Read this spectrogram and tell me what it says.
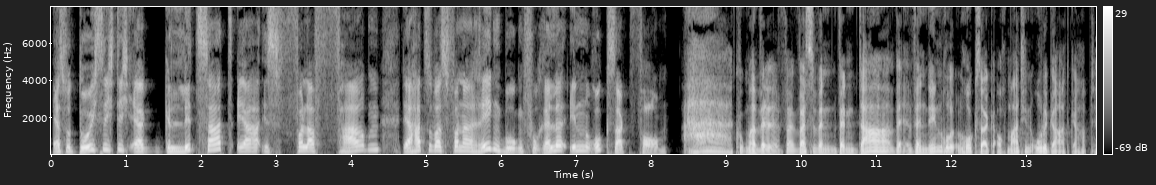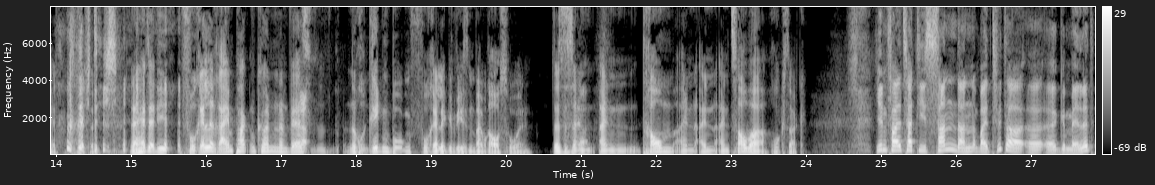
Er ist so durchsichtig, er glitzert, er ist voller Farben, der hat sowas von einer Regenbogenforelle in Rucksackform. Ah, guck mal, we weißt du, wenn, wenn da, wenn den Rucksack auch Martin Odegaard gehabt hätte, Richtig. dann hätte er die Forelle reinpacken können, dann wäre es ja. eine Regenbogenforelle gewesen beim Rausholen. Das ist ein, ja. ein Traum, ein, ein, ein Zauberrucksack. Jedenfalls hat die Sun dann bei Twitter äh, äh, gemeldet,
